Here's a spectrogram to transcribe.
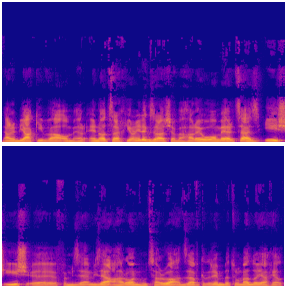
Now Rabbi Akiva Omer, enot tzarich, you don't need gzera shava. Hareu Omer, it says ish ish uh, from mizeh aharon v'hutzaru adzav kadashim betruma lo yachel.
